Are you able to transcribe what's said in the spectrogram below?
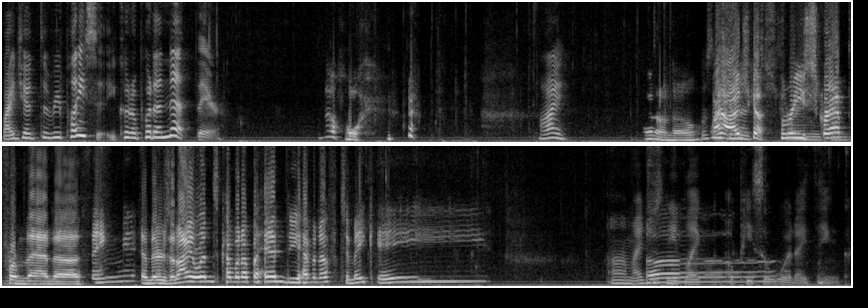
Why'd you have to replace it? You could have put a net there. No. Why? I don't know. Wasn't wow, I just got three scrap from that uh, thing, and there's an island coming up ahead. Do you have enough to make a? Um, I just need like a piece Uh, of wood. I think.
